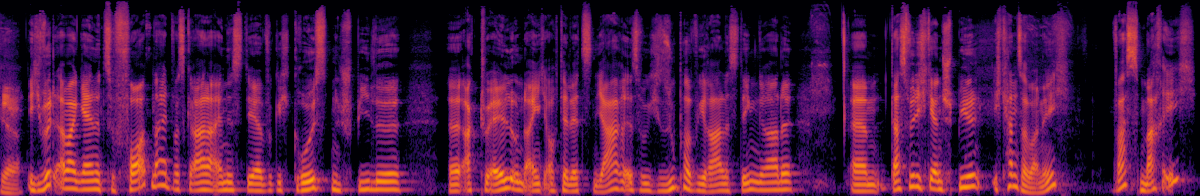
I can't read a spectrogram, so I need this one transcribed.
Ja. Ich würde aber gerne zu Fortnite, was gerade eines der wirklich größten Spiele äh, aktuell und eigentlich auch der letzten Jahre ist, wirklich super virales Ding gerade. Ähm, das würde ich gerne spielen. Ich kann es aber nicht. Was mache ich?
